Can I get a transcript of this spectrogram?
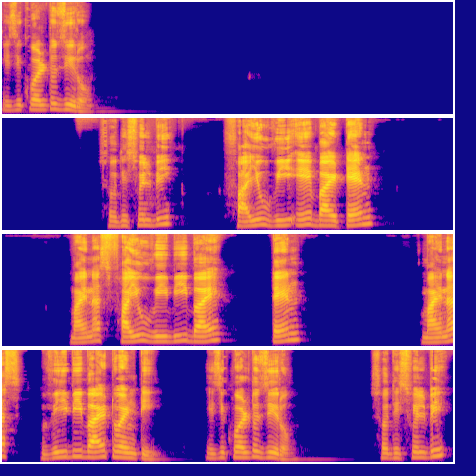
is equal to 0. So this will be 5 VA by 10 minus 5 VB by 10 minus VB by 20 is equal to 0. So this will be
